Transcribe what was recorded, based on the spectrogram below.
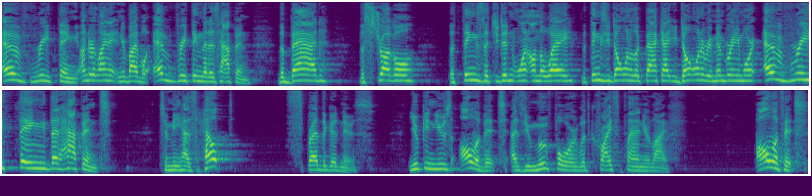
everything, underline it in your Bible, everything that has happened, the bad, the struggle, the things that you didn't want on the way, the things you don't want to look back at, you don't want to remember anymore, everything that happened to me has helped spread the good news. You can use all of it as you move forward with Christ's plan in your life. All of it.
